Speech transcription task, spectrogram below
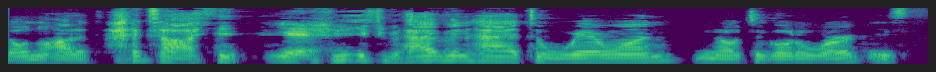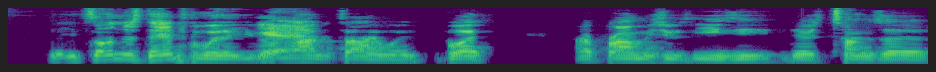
don't know how to tie a tie. yeah if you, if you haven't had to wear one, you know, to go to work, it's it's understandable that you don't Yeah. know how to tie one. But I promise you, it's easy. There's tons of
